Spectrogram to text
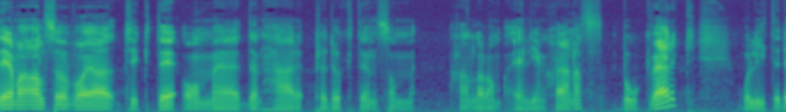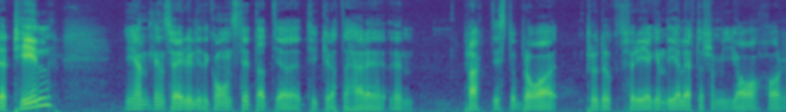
Det var alltså vad jag tyckte om eh, den här produkten som handlar om Älgenstiernas bokverk och lite därtill. Egentligen så är det lite konstigt att jag tycker att det här är en praktiskt och bra produkt för egen del eftersom jag har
